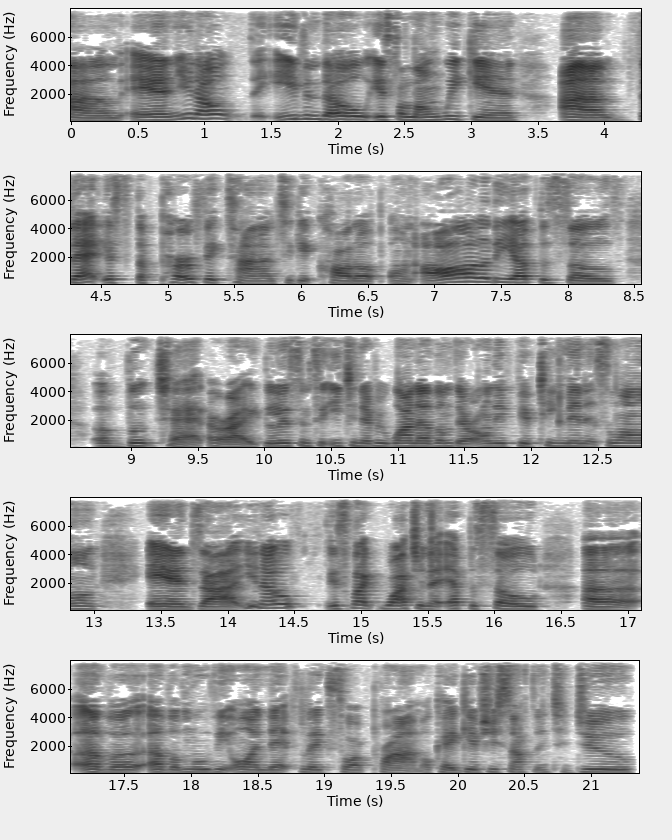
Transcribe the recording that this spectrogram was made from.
Um, and you know, even though it's a long weekend, um, that is the perfect time to get caught up on all of the episodes of book chat. All right. Listen to each and every one of them. They're only 15 minutes long. And, uh, you know, it's like watching an episode uh, of a of a movie on Netflix or Prime. Okay, gives you something to do.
